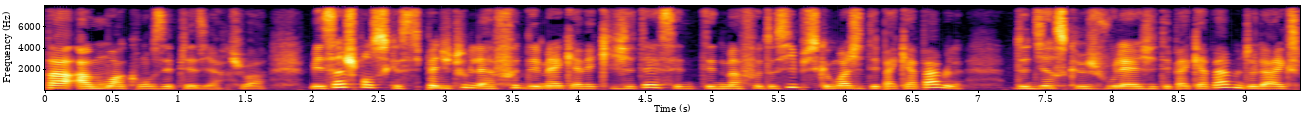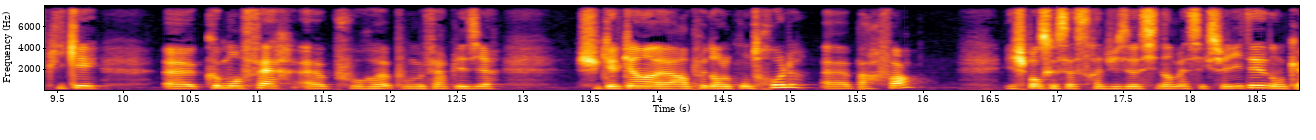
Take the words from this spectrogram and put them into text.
pas à moi qu'on faisait plaisir, tu vois. Mais ça, je pense que c'est pas du tout de la faute des mecs avec qui j'étais, c'était de ma faute aussi, puisque moi, j'étais pas capable de dire ce que je voulais, j'étais pas capable de leur expliquer comment faire pour, pour me faire plaisir. Je suis quelqu'un un peu dans le contrôle, parfois, et je pense que ça se traduisait aussi dans ma sexualité, donc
